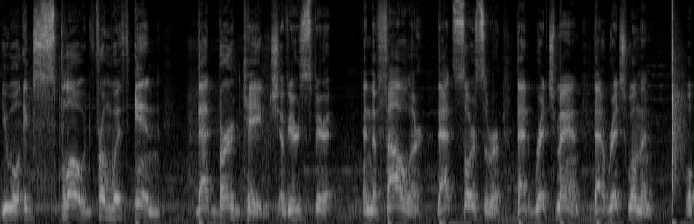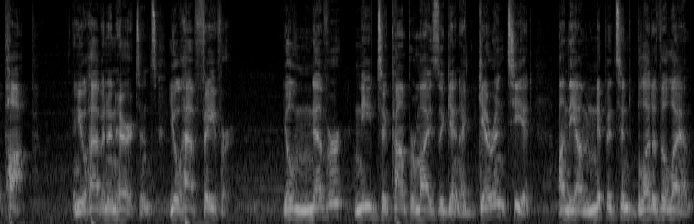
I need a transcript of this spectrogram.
you will explode from within that birdcage of your spirit. And the fowler that sorcerer, that rich man, that rich woman will pop and you'll have an inheritance. You'll have favor. You'll never need to compromise again. I guarantee it on the omnipotent blood of the Lamb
